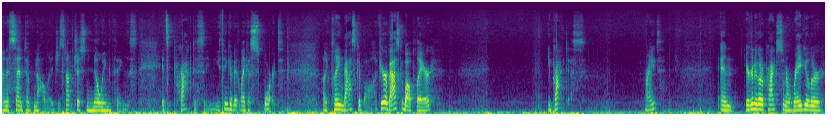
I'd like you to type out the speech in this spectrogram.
an assent of knowledge, it's not just knowing things, it's practicing. You think of it like a sport, like playing basketball. If you're a basketball player, you practice, right? And you're going to go to practice on a regular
